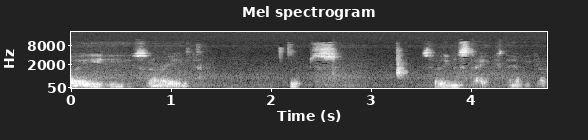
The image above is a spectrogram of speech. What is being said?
Oy, sorry. Oops. Silly mistake. There we go.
